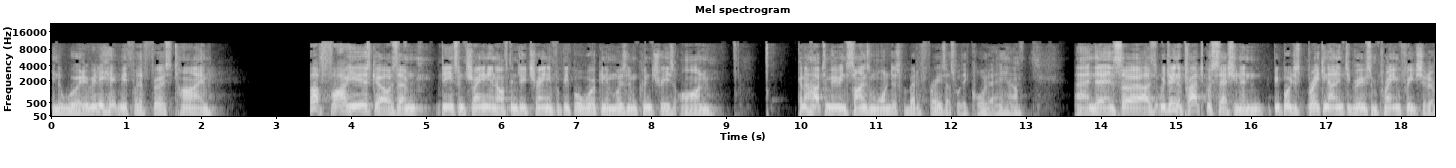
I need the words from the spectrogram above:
in the word. It really hit me for the first time about five years ago, I was um, doing some training. I often do training for people working in Muslim countries on kind of how to move in signs and wonders, for better phrase. That's what they call it, anyhow. And then so was, we're doing the practical session, and people were just breaking out into groups and praying for each other.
